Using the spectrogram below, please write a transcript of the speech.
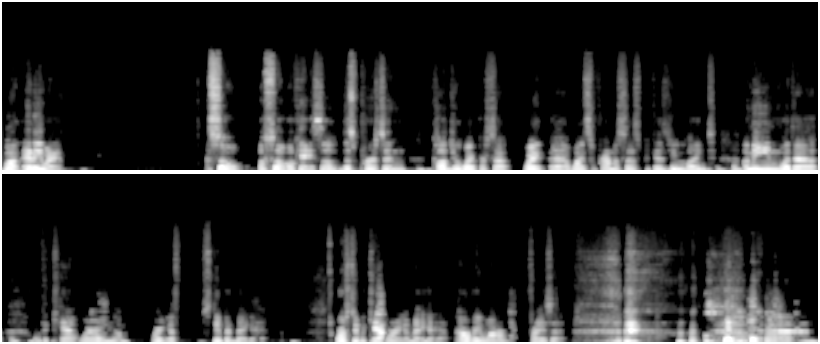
but anyway, so so okay so this person called you white percent white uh, white supremacist because you liked a meme with a with a cat wearing um wearing a stupid MAGA hat or a stupid cat wearing a MAGA hat however you want to phrase that and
